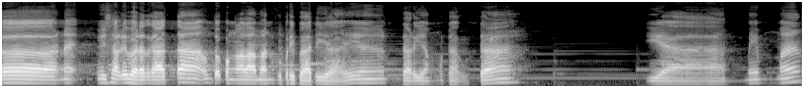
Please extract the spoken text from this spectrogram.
eh nek misal ibarat kata untuk pengalamanku pribadi ya, ya dari yang udah-udah ya memang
